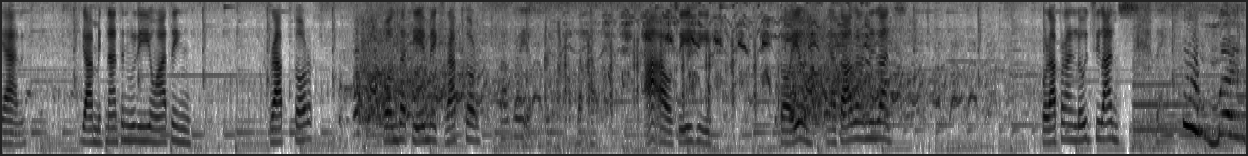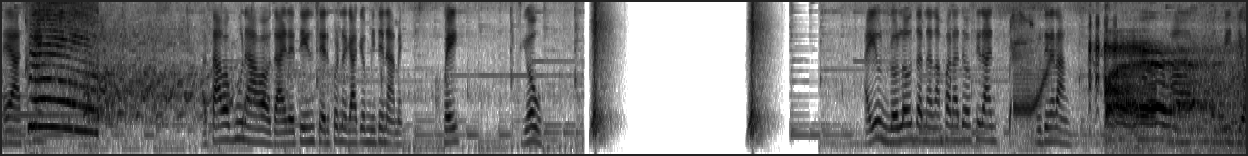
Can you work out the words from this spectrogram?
Ayan. Gamit natin uli yung ating Raptor. Honda TMX Raptor. Ah, oh, sige. So yun, tinatawagan na ni Lance. Wala pa ng load si Lance. Oh my Ayan, sige. Natawag muna ako dahil ito yung cellphone na gagamitin namin. Okay? Let's go. Ayun, loloadan na lang pala daw si Lance. Buti na lang. Ah, pag video.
